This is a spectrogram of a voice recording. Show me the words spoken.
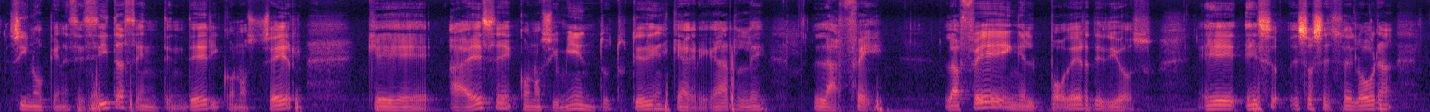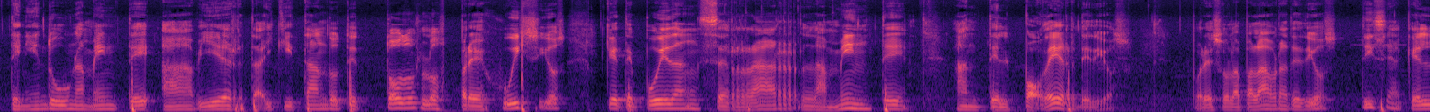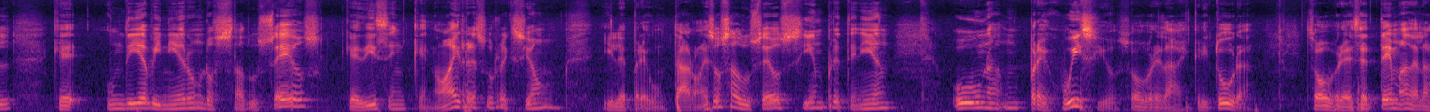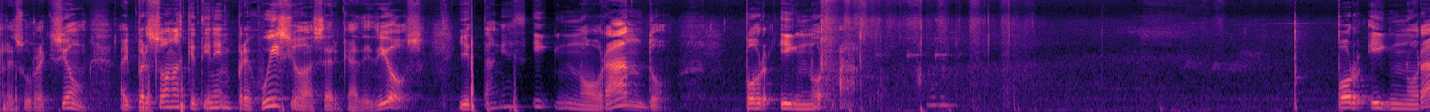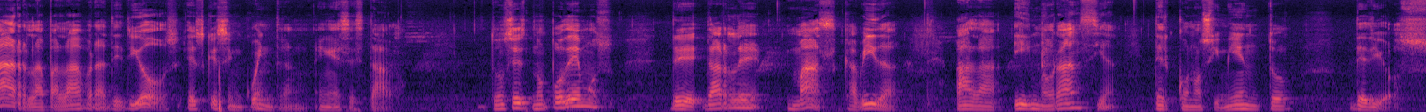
sino que necesitas entender y conocer que a ese conocimiento tú tienes que agregarle la fe, la fe en el poder de Dios. Eh, eso, eso se, se, logra teniendo una mente abierta y quitándote todos los prejuicios que te puedan cerrar la mente ante el poder de Dios. Por eso la palabra de Dios dice aquel que un día vinieron los saduceos que dicen que no hay resurrección y le preguntaron. Esos saduceos siempre tenían un prejuicio sobre la escritura, sobre ese tema de la resurrección. Hay personas que tienen prejuicios acerca de Dios y están ignorando por ignorar. Por ignorar la palabra de Dios es que se encuentran en ese estado. Entonces no podemos de darle más cabida a la ignorancia del conocimiento de Dios.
